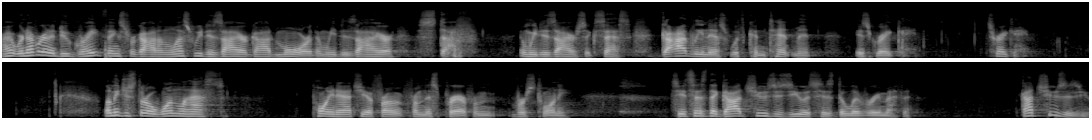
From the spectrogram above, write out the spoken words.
Right? We're never going to do great things for God unless we desire God more than we desire stuff and we desire success. Godliness with contentment is great gain. It's great gain. Let me just throw one last point at you from, from this prayer, from verse 20. See, it says that God chooses you as his delivery method. God chooses you.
